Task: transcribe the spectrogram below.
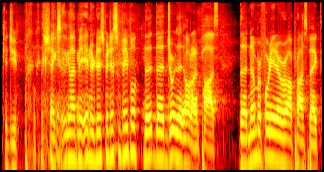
Could you shake? let me introduce me to some people. The the Georgia hold on, pause. The number forty eight overall prospect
